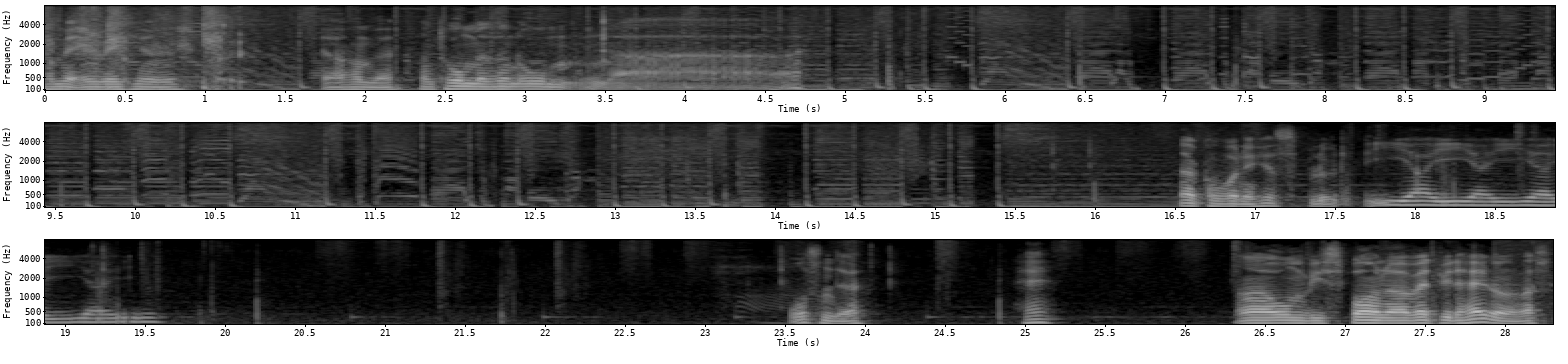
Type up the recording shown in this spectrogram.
Haben wir irgendwelche... Ja, haben wir. Phantome sind oben. Ah. Na komm wohl nicht, ist blöd. Ja, ja, ja, ja. Wo ist denn der? Hä? Ah, um wie Spawn, da wird wieder hell oder was?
